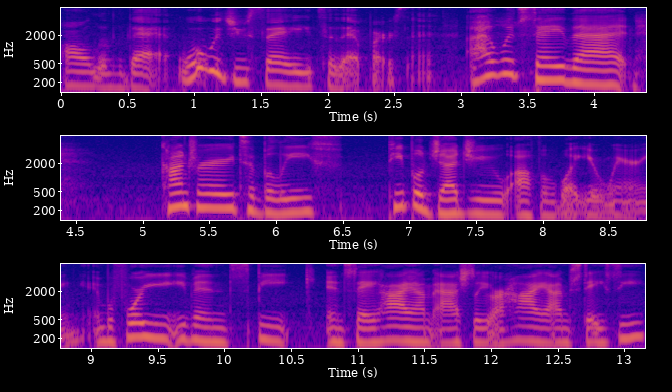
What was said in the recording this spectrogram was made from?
all of that? What would you say to that person? I would say that, contrary to belief, people judge you off of what you're wearing. And before you even speak and say, Hi, I'm Ashley, or Hi, I'm Stacy,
